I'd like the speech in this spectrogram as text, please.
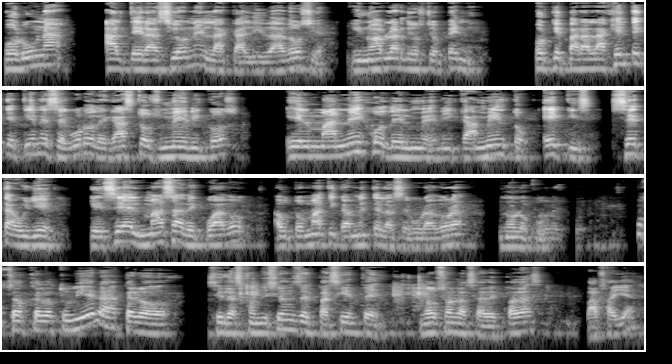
por una alteración en la calidad ósea y no hablar de osteopenia. Porque para la gente que tiene seguro de gastos médicos, el manejo del medicamento X, Z o Y que sea el más adecuado, automáticamente la aseguradora no lo cubre. Pues aunque lo tuviera, pero si las condiciones del paciente no son las adecuadas, va a fallar.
